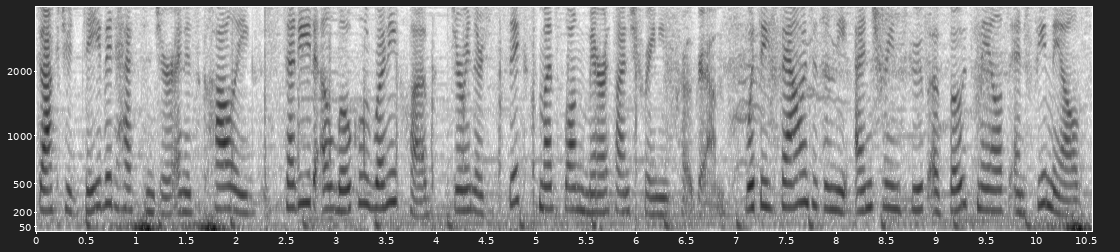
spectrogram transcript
Dr. David Hessinger and his colleagues studied a local running club during their six month long marathon training program. What they found is in the untrained group of both males and females,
